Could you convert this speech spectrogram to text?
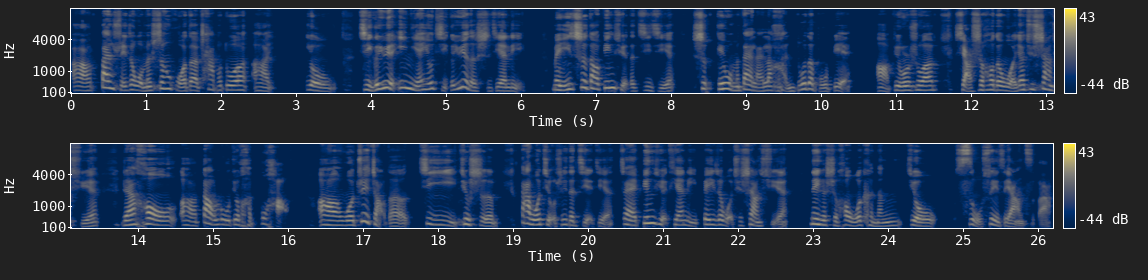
啊，伴随着我们生活的差不多啊，有几个月，一年有几个月的时间里，每一次到冰雪的季节，是给我们带来了很多的不便。啊，比如说小时候的我要去上学，然后啊，道路就很不好啊。我最早的记忆就是大我九岁的姐姐在冰雪天里背着我去上学，那个时候我可能就四五岁这样子吧。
